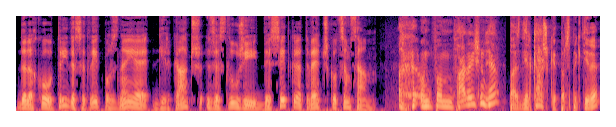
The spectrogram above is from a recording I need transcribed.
da lahko 30 let pozneje dirkač zasluži desetkrat več kot sem sam. Und vom Fahrerischen her? Aus dirkaške perspektive?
